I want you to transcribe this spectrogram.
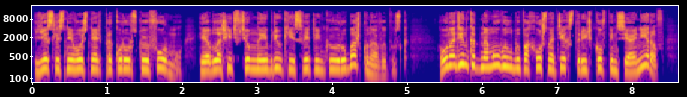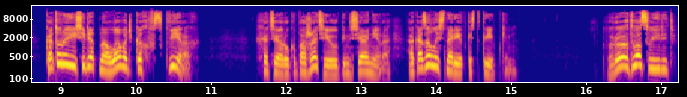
Если с него снять прокурорскую форму и облачить в темные брюки и светленькую рубашку на выпуск, он один к одному был бы похож на тех старичков-пенсионеров, которые сидят на лавочках в скверах. Хотя рукопожатие у пенсионера оказалось на редкость крепким. «Рад вас видеть», —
